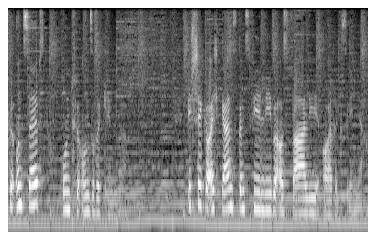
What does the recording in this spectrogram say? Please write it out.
Für uns selbst und für unsere Kinder. Ich schicke euch ganz, ganz viel Liebe aus Bali, eure Xenia.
